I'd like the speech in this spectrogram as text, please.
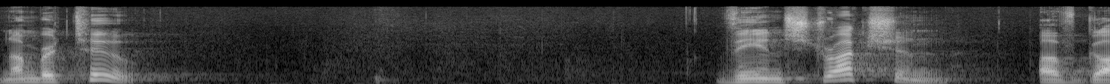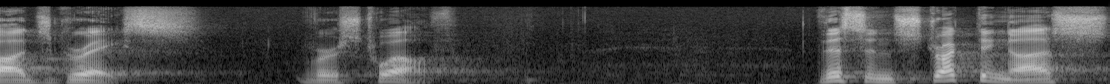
Number two, the instruction of God's grace, verse 12. This instructing us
